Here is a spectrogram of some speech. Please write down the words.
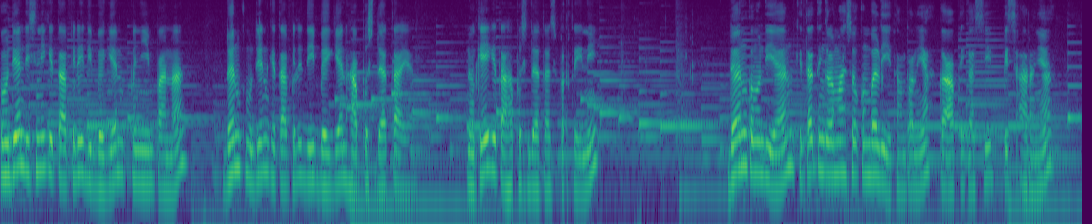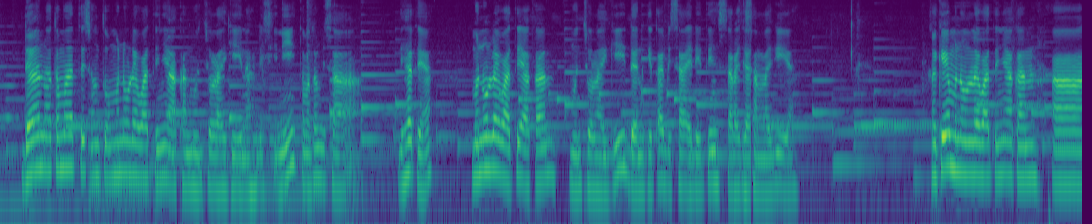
Kemudian di sini kita pilih di bagian penyimpanan dan kemudian kita pilih di bagian hapus data ya. Oke, kita hapus data seperti ini dan kemudian kita tinggal masuk kembali teman-teman ya ke aplikasi PixArt-nya dan otomatis untuk menu lewatinya akan muncul lagi. Nah di sini teman-teman bisa lihat ya menu lewati akan muncul lagi dan kita bisa editing secara jalan lagi ya. Oke menu lewatinya akan uh,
